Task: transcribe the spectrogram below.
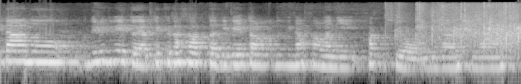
ーターの、モデルディベートをやってくださったディベーターの皆様に拍手をお願いします。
